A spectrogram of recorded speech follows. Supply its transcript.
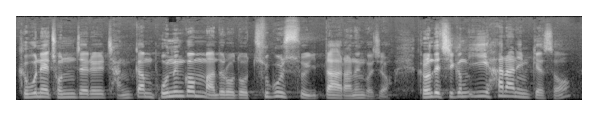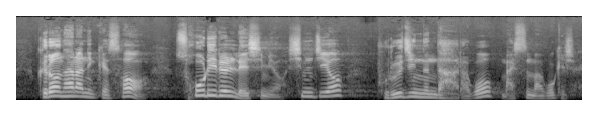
그분의 존재를 잠깐 보는 것만으로도 죽을 수 있다라는 거죠. 그런데 지금 이 하나님께서 그런 하나님께서 소리를 내시며 심지어 부르짖는다라고 말씀하고 계셔요.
